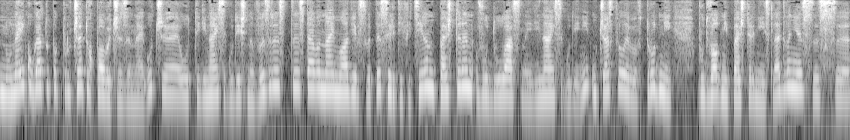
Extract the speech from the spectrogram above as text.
но не и когато пък прочетох повече за него, че от 11 годишна възраст става най-младия в света сертифициран пещерен водолаз на 11 години. Участвал е в трудни подводни пещерни изследвания с а,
